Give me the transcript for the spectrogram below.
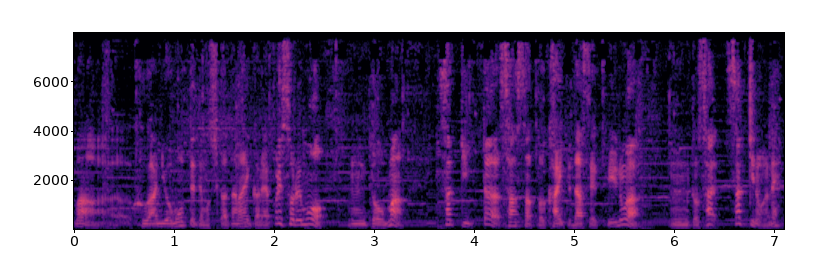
まあ、不安に思ってても仕方ないから、やっぱりそれも、うんと、まあ、さっき言ったさっさと書いて出せっていうのは、うんとささっきのはね、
